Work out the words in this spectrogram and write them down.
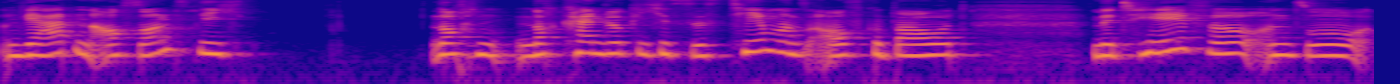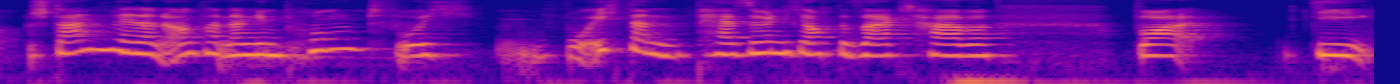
Und wir hatten auch sonst nicht noch, noch kein wirkliches System uns aufgebaut mit Hilfe. Und so standen wir dann irgendwann an dem Punkt, wo ich, wo ich dann persönlich auch gesagt habe, boah, die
